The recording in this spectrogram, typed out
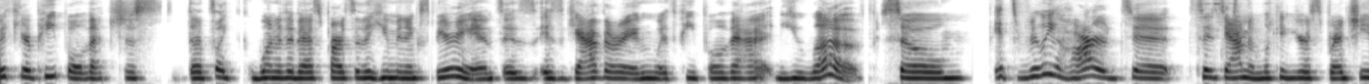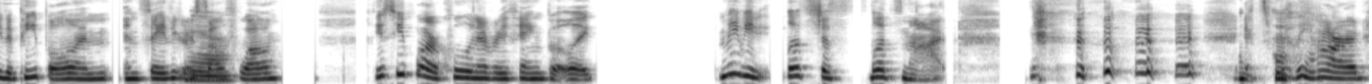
with your people that's just that's like one of the best parts of the human experience is is gathering with people that you love so it's really hard to sit down and look at your spreadsheet of people and and say to yourself, yeah. well, these people are cool and everything, but like maybe let's just let's not. it's really hard.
